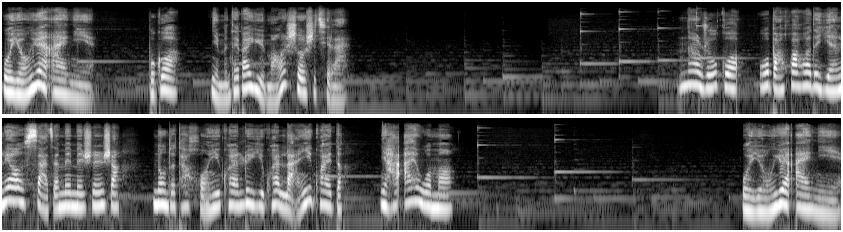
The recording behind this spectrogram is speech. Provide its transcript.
我永远爱你，不过你们得把羽毛收拾起来。那如果我把画画的颜料洒在妹妹身上，弄得她红一块、绿一块、蓝一块的，你还爱我吗？我永远爱你，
